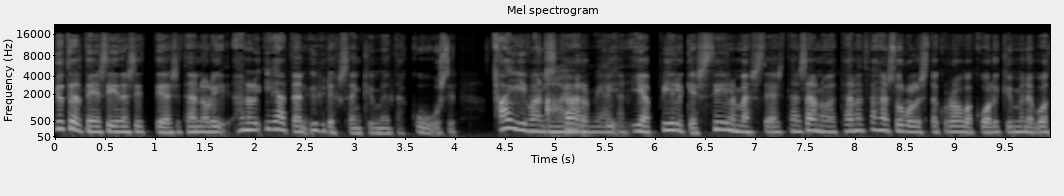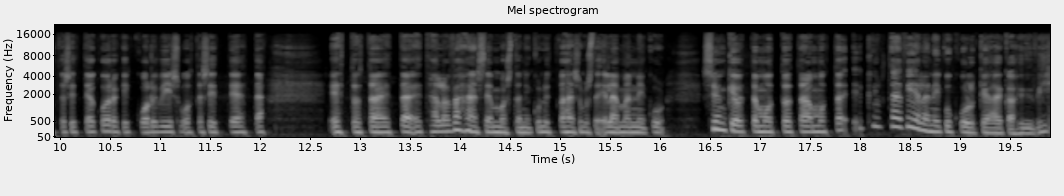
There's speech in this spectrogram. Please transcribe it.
juteltiin siinä sitten ja sitten hän oli, hän oli iätän 96 aivan skarppi ja pilke silmässä. Ja sitten hän sanoi, että hän on vähän surullista, kun rouva kuoli kymmenen vuotta sitten ja koirakin kuoli viisi vuotta sitten, että että, tota, että, että hänellä on vähän semmoista, niin kuin nyt vähän semmoista elämän niin kuin synkeyttä, mutta, tota, mutta kyllä tämä vielä niin kuin kulkee aika hyvin.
